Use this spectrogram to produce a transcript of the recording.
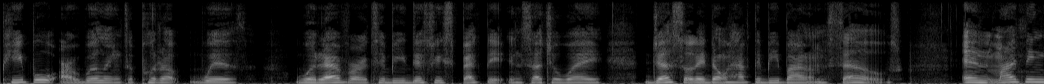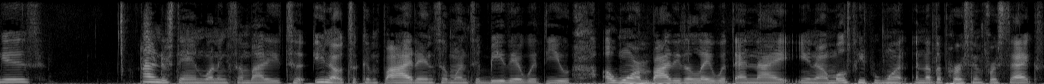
people are willing to put up with whatever to be disrespected in such a way just so they don't have to be by themselves. And my thing is, I understand wanting somebody to, you know, to confide in, someone to be there with you, a warm body to lay with at night. You know, most people want another person for sex,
